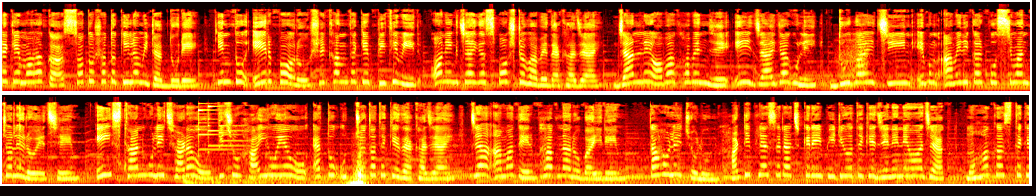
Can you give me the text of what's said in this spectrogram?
থেকে মহাকাশ শত শত কিলোমিটার দূরে, কিন্তু এরপরও সেখান থেকে পৃথিবীর অনেক জায়গা স্পষ্টভাবে দেখা যায়। জানলে অবাক হবেন যে এই জায়গাগুলি দুবাই, চীন এবং আমেরিকার পশ্চিমাঞ্চলে রয়েছে। এই স্থানগুলি ছাড়াও কিছু হাইওয়েও এত উচ্চতা থেকে দেখা যায়, যা আমাদের ভাবনারও বাইরে। তাহলে চলুন হার্টি ফ্ল্যাশের আজকের এই ভিডিও থেকে জেনে নেওয়া যাক, মহাকাশ থেকে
